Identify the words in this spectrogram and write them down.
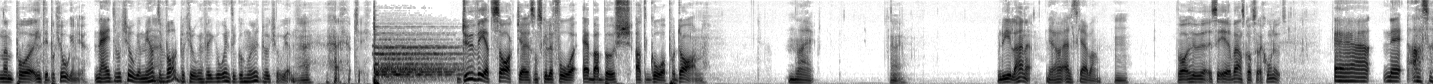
Men på, inte på krogen ju. Nej inte på krogen, men jag har inte varit på krogen för det går inte att komma ut på krogen. Nej, okej. Du vet saker som skulle få Ebba Busch att gå på dagen. Nej, Nej. Men du gillar henne? jag älskar Ebba. Vad, hur ser er vänskapsrelation ut? Eh, nej alltså,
